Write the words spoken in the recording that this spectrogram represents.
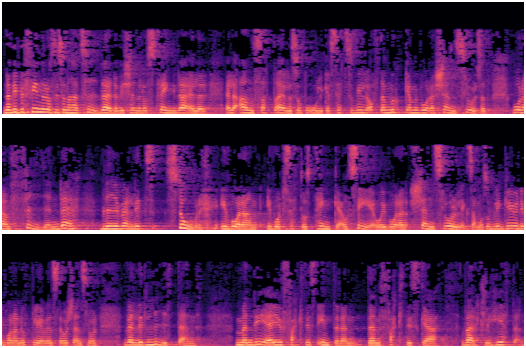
när vi befinner oss i sådana här tider där vi känner oss trängda eller, eller ansatta eller så på olika sätt så vill det ofta mucka med våra känslor så att våran fiende blir väldigt stor i, våran, i vårt sätt att tänka och se och i våra känslor liksom. Och så blir Gud i våran upplevelse och känslor väldigt liten. Men det är ju faktiskt inte den, den faktiska verkligheten.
